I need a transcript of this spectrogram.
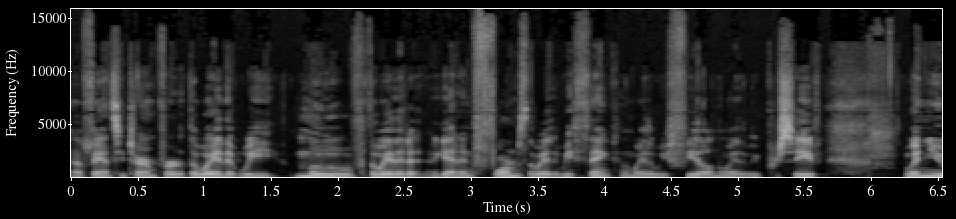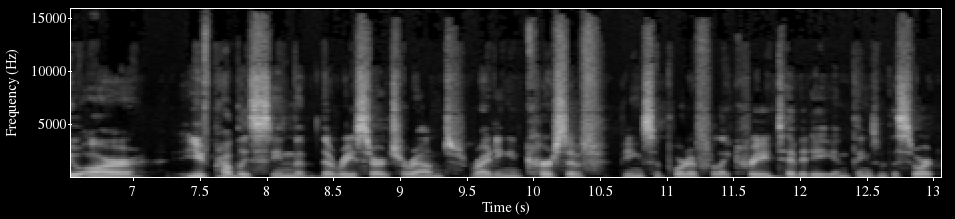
a fancy term for the way that we move, the way that it again informs the way that we think, and the way that we feel, and the way that we perceive. When you are you've probably seen the, the research around writing in cursive being supportive for like creativity and things of the sort.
